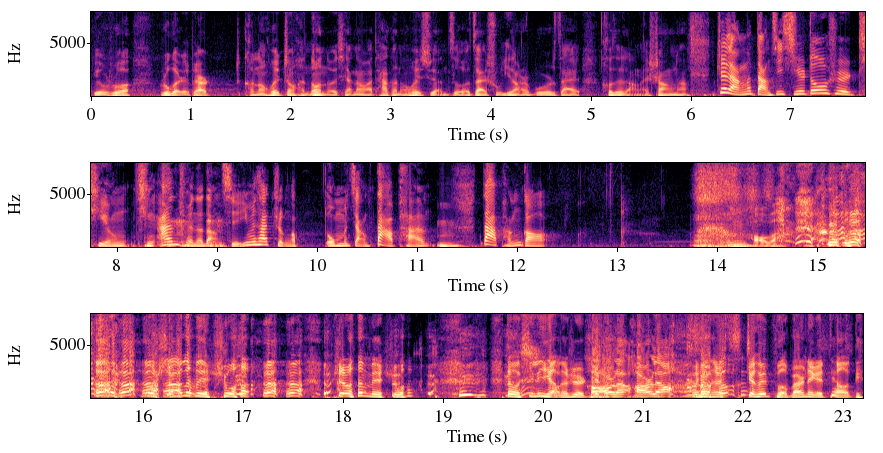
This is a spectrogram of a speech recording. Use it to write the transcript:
比如说，如果这片儿可能会挣很多很多钱的话，他可能会选择在暑期档而不是在贺岁档来上呢？这两个档期其实都是挺挺安全的档期，因为它整个我们讲大盘，嗯，大盘高，嗯好吧，我什么都没说，我什么都没说，但我心里想的是，好好聊，好好聊。我想的是这回左边那个掉掉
